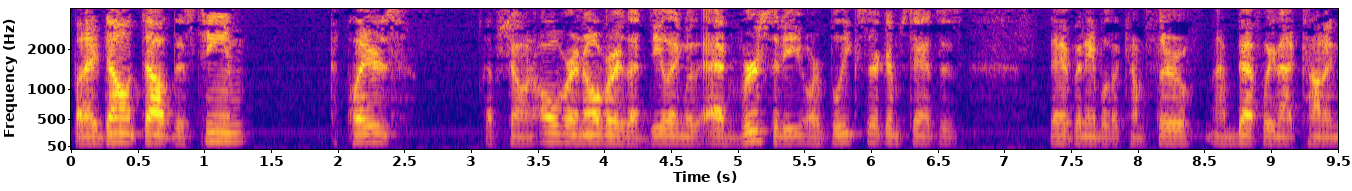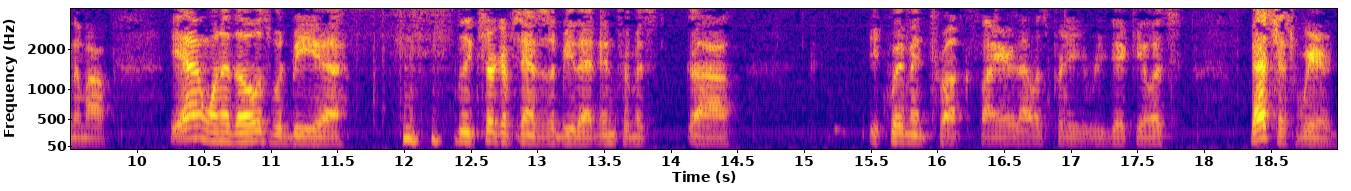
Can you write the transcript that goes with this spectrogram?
But I don't doubt this team, the players have shown over and over that dealing with adversity or bleak circumstances, they have been able to come through. I'm definitely not counting them out. Yeah, one of those would be uh, bleak circumstances would be that infamous uh, equipment truck fire. That was pretty ridiculous. That's just weird.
